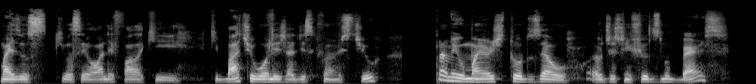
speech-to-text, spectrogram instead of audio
mas os que você olha e fala que, que bate o olho e já disse que foi um steal. Para mim o maior de todos é o, é o Justin Fields no Bears,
